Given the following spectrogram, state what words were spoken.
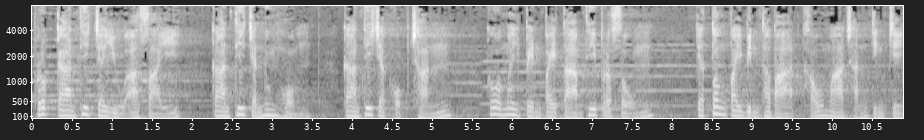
เพราะการที่จะอยู่อาศัย การที่จะนุ่งห่ม การที่จะขบฉัน ก็ไม่เป็นไปตามที่ประสงค์ จะต้องไปบินทบาทเขามาฉันจริง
